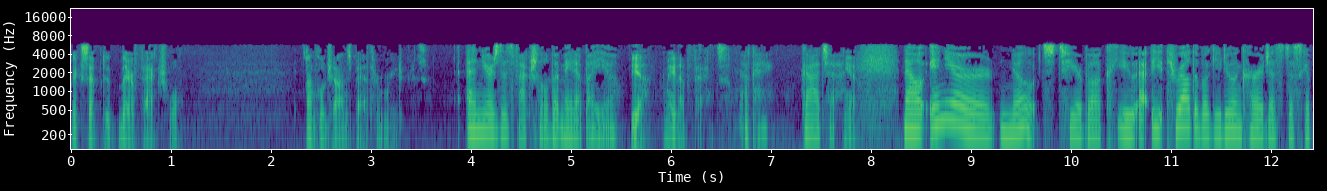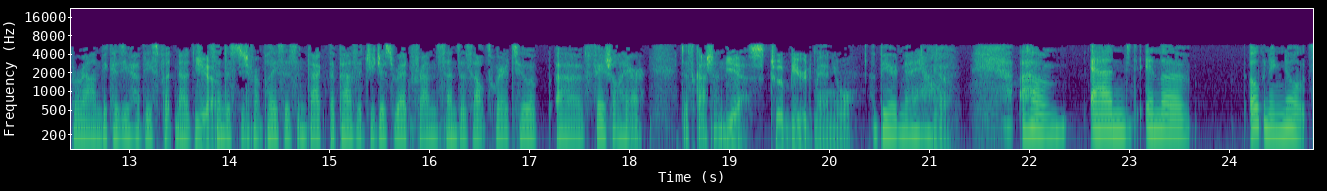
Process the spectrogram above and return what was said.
except they're factual. Uncle John's Bathroom Readers. And yours is factual, but made up by you. Yeah, made up facts. Okay, gotcha. Yeah. Now, in your notes to your book, you, uh, you throughout the book you do encourage us to skip around because you have these footnotes Yeah. that send us to different places. In fact, the passage you just read from sends us elsewhere to a, a facial hair discussion, Yes, to a beard manual. a beard manual. Yeah. Um, and in the opening notes,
